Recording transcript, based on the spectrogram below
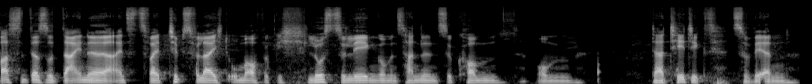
Was sind da so deine eins, zwei Tipps vielleicht, um auch wirklich loszulegen, um ins Handeln zu kommen, um da tätig zu werden?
